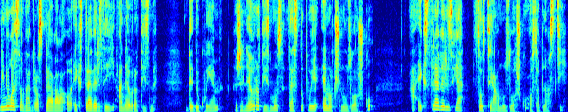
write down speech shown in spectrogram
Minule som vám rozprávala o extraverzii a neurotizme. Dedukujem, že neurotizmus zastupuje emočnú zložku a extraverzia sociálnu zložku osobnosti.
